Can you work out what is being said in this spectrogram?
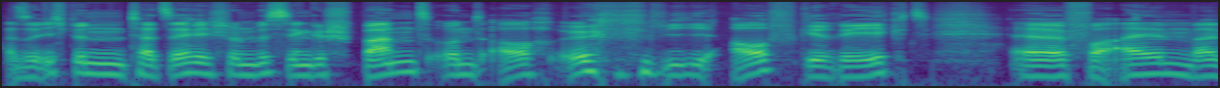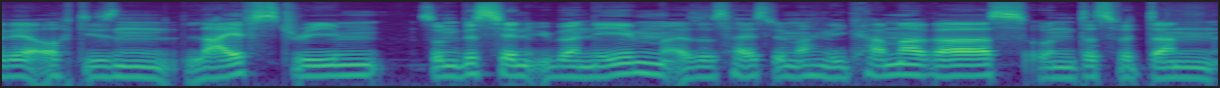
Also ich bin tatsächlich schon ein bisschen gespannt und auch irgendwie aufgeregt, äh, vor allem weil wir auch diesen Livestream so ein bisschen übernehmen. Also das heißt, wir machen die Kameras und das wird dann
